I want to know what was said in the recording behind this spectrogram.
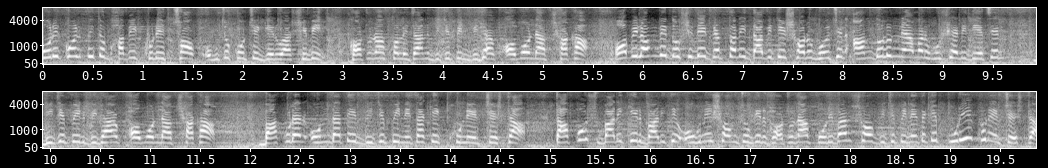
পরিকল্পিতভাবে খুনের ছক, অভিযোগ করছে গেরুয়া শিবির। ঘটনাস্থলে যান বিজেপির বিধায়ক অমরনাথ শাখা। অবিলম্বে দোষীদের গ্রেপ্তারের দাবিতে সরব হয়েছেন, আন্দোলন নেওয়ার হুঁশিয়ারি দিয়েছেন বিজেপির বিধায়ক অমরনাথ শাখা। বাঁকুড়ার ওন্দাতে বিজেপি নেতাকে খুনের চেষ্টা। তাপস বারিকের বাড়িতে অগ্নিসংযোগের ঘটনা পরিবার সহ বিজেপি নেতাকে পুড়িয়ে খুনের চেষ্টা।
